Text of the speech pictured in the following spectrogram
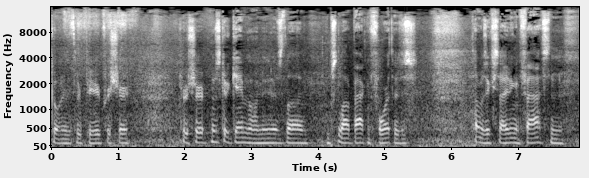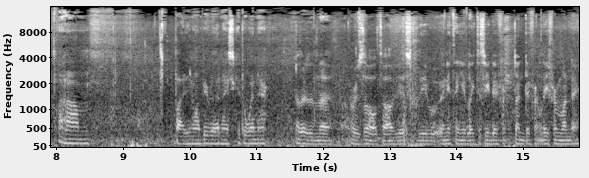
going into the third period for sure, for sure. It was a good game though. I mean, it was, uh, it was a lot of back and forth. It was that was exciting and fast, and um, but you know, it'd be really nice to get the win there. Other than the result, obviously, anything you'd like to see different, done differently from Monday?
